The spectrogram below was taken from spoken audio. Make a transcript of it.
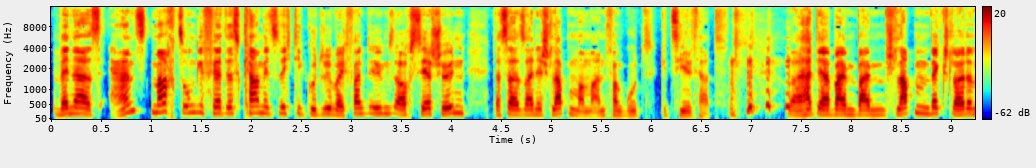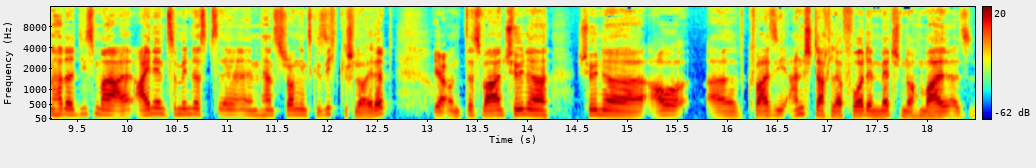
wenn er es ernst macht, so ungefähr, das kam jetzt richtig gut rüber. Ich fand übrigens auch sehr schön, dass er seine Schlappen am Anfang gut gezielt hat. Weil er hat ja beim, beim Schlappen wegschleudern, hat er diesmal einen zumindest äh, Herrn Strong ins Gesicht geschleudert. Ja. Und das war ein schöner, schöner, äh, quasi Anstachler vor dem Match nochmal. Also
